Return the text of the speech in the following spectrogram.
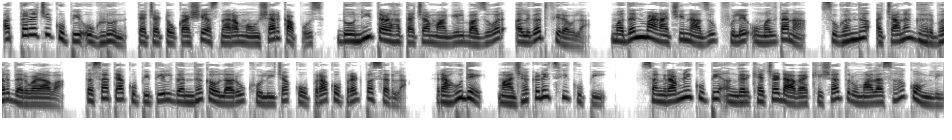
अत्तराची कुपी उघडून त्याच्या टोकाशी असणारा मौशार कापूस दोन्ही तळहाताच्या मागील बाजूवर अलगद फिरवला. मदनबाणाची नाजूक फुले उमलताना सुगंध अचानक घरभर दरवळावा तसा त्या कुपीतील गंध कौलारू खोलीच्या कोपरा कोपऱ्यात पसरला. राहू दे माझ्याकडेच ही कुपी. संग्रामने कुपी अंगरख्याच्या डाव्या खिशात रुमालासह कोंबली.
